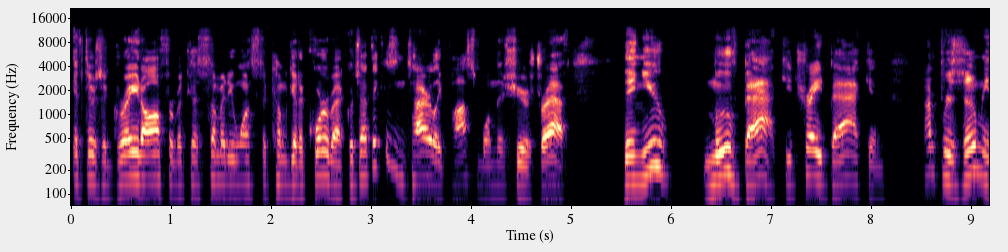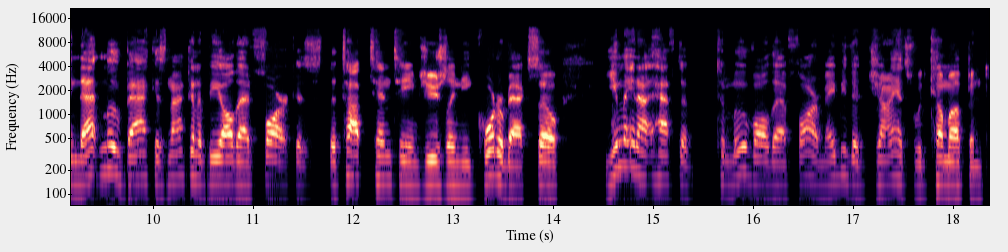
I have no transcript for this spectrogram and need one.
if there's a great offer because somebody wants to come get a quarterback, which I think is entirely possible in this year's draft, then you move back, you trade back, and I'm presuming that move back is not going to be all that far because the top 10 teams usually need quarterbacks. So you may not have to to move all that far. Maybe the Giants would come up and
